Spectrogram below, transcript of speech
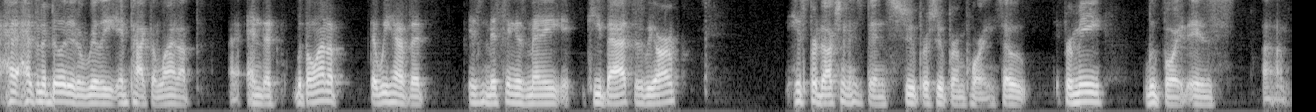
ha, has an ability to really impact the lineup. And that with the lineup that we have that is missing as many key bats as we are, his production has been super, super important. So for me, Luke Voit is um,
